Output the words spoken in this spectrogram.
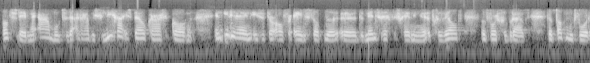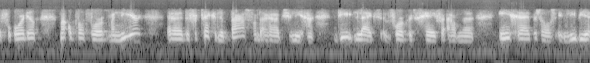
wat ze ermee aan moeten. De Arabische Liga is bij elkaar gekomen. En iedereen is het erover eens dat de, uh, de mensenrechten schendingen, het geweld dat wordt gebruikt, dat dat moet worden veroordeeld. Maar op wat voor manier uh, de vertrekkende baas van de Arabische Liga... die lijkt een voorkeur te geven aan ingrijpen, zoals in Libië.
